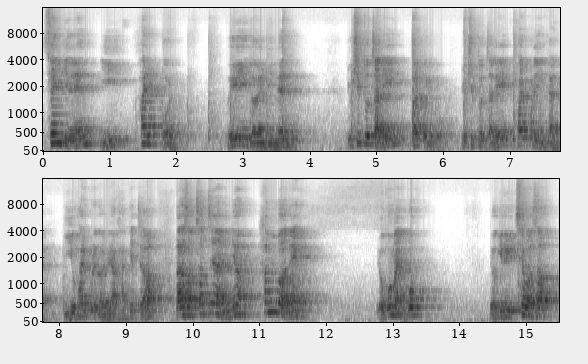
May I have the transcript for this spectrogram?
생기는 이 활골의 넓이는 60도짜리 활골이고 60도짜리 활골이니까 이 활골의 넓이가 같겠죠. 따라서 첫째 항은요 한 번에 요거 말고 여기를 채워서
